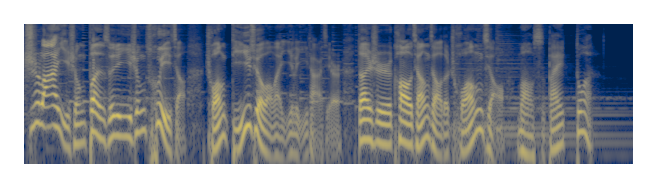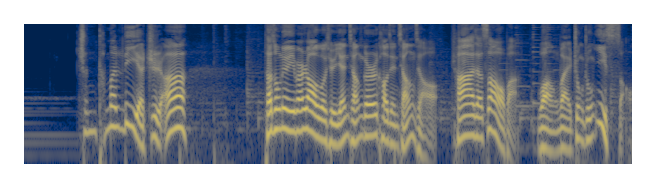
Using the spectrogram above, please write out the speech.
吱啦一声，伴随着一声脆响，床的确往外移了一大截儿，但是靠墙角的床角貌似掰断了，真他妈劣质啊！他从另一边绕过去，沿墙根靠近墙角，插下扫把，往外重重一扫，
